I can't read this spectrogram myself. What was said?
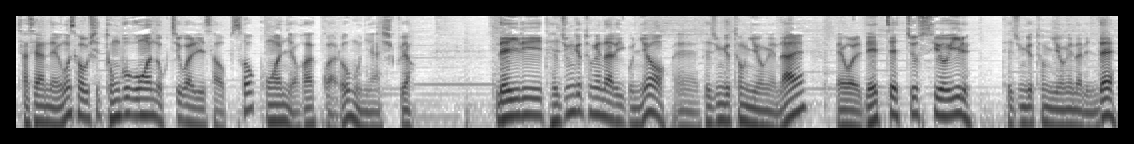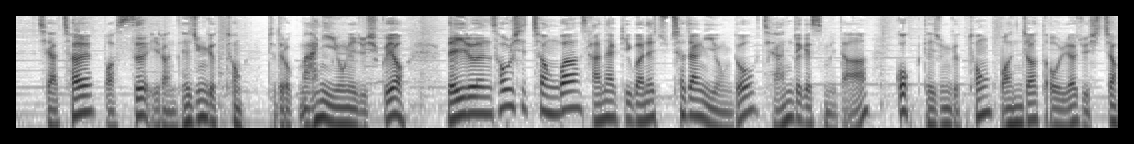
자세한 내용은 서울시 동부공원 녹지관리사업소 공원여가과로 문의하시고요. 내일이 대중교통의 날이군요. 예, 대중교통 이용의 날, 매월 넷째 주 수요일 대중교통 이용의 날인데 지하철, 버스 이런 대중교통 되도록 많이 이용해 주시고요. 내일은 서울시청과 산하기관의 주차장 이용도 제한되겠습니다. 꼭 대중교통 먼저 떠올려 주시죠.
